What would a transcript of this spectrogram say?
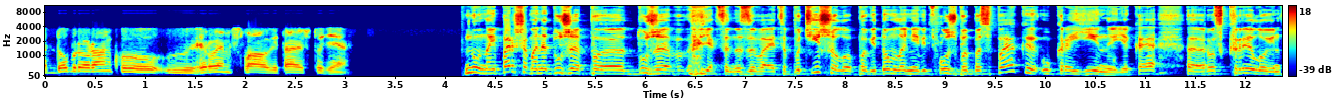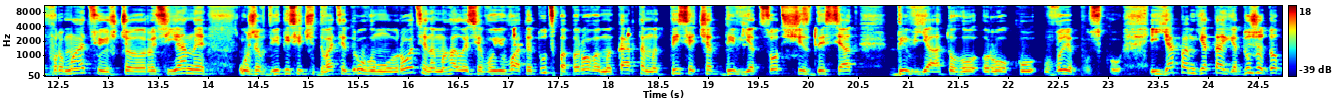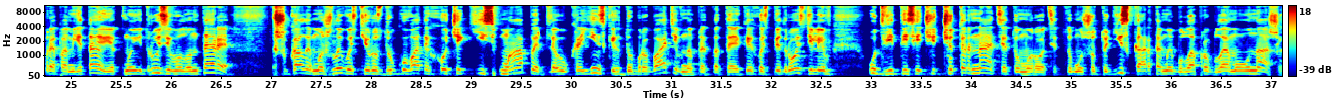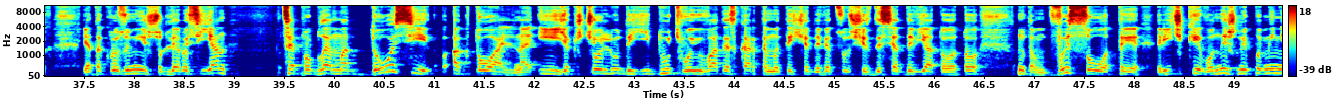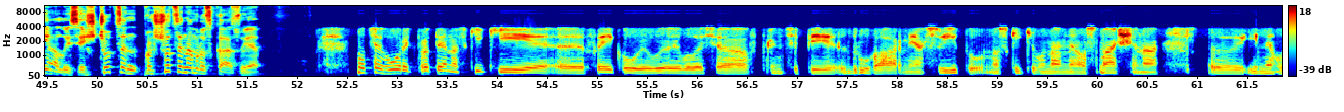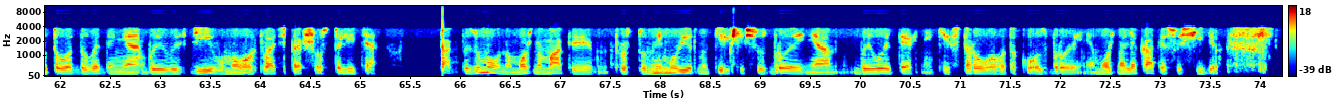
Доброго ранку, героям слава, вітаю студія. Ну, найперше, мене дуже дуже як це називається, потішило повідомлення від Служби безпеки України, яке е, розкрило інформацію, що росіяни уже в 2022 році намагалися воювати тут з паперовими картами 1969 року випуску. І я пам'ятаю, я дуже добре пам'ятаю, як мої друзі-волонтери шукали можливості роздрукувати хоч якісь мапи для українських добробатів, наприклад, та якихось підрозділів у 2014 році, тому що тоді з картами була проблема у наших. Я так розумію, що для росіян. Це проблема досі актуальна, і якщо люди йдуть воювати з картами 1969-го, то ну там висоти, річки вони ж не помінялися. Що це про що це нам розказує? Ну, це говорить про те, наскільки е, фейковою виявилася в принципі друга армія світу, наскільки вона не оснащена і не готова до ведення бойових дій в умовах 21 століття. Так, безумовно, можна мати просто неймовірну кількість озброєння бойової техніки, старого такого озброєння, можна лякати сусідів.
